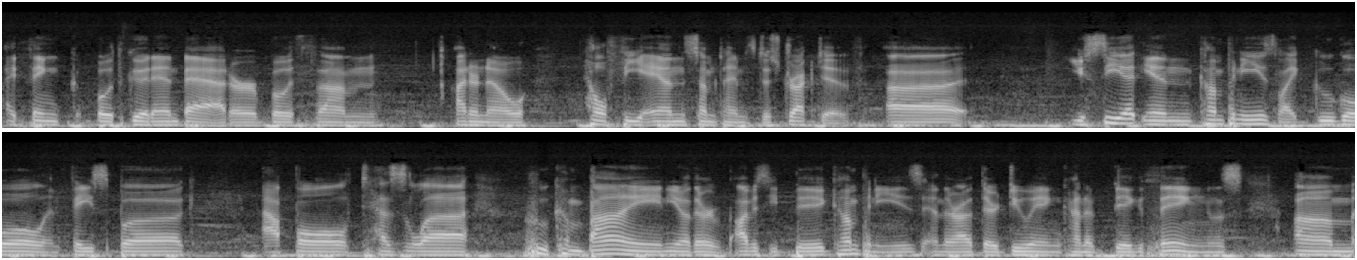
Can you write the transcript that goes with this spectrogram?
I think both good and bad, or both, um, I don't know, healthy and sometimes destructive. Uh, you see it in companies like Google and Facebook, Apple, Tesla, who combine, you know, they're obviously big companies and they're out there doing kind of big things. Um,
